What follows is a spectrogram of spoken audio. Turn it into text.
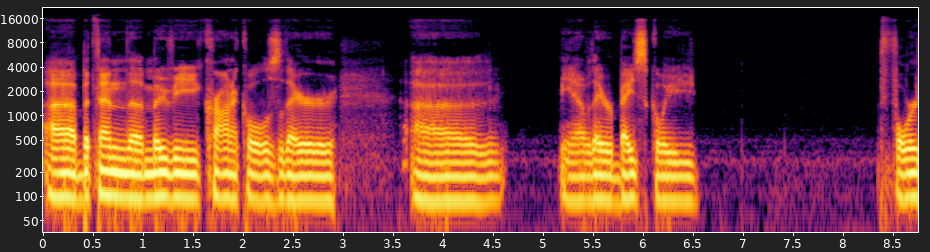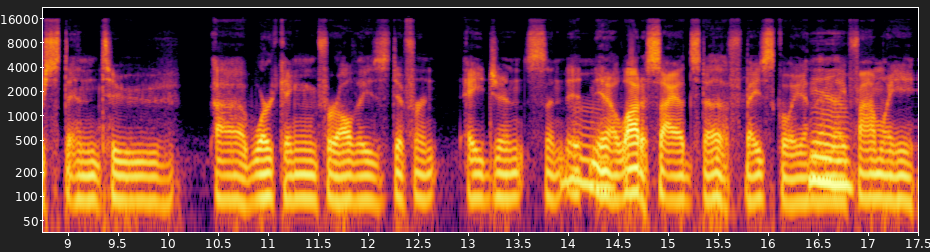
Uh, but then the movie chronicles their, uh, you know, they were basically forced into uh, working for all these different agents and it, you know a lot of sad stuff basically. And Yeah. then they finally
